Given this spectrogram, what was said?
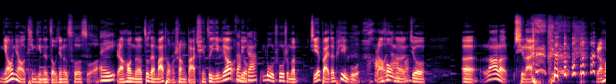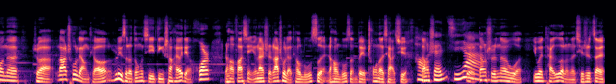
袅袅婷婷的走进了厕所，哎，然后呢坐在马桶上，把裙子一撩，就怎么着露出什么洁白的屁股，然后呢就呃拉了起来，然后呢。是吧？拉出两条绿色的东西，顶上还有点花儿，然后发现原来是拉出两条芦笋，然后芦笋被冲了下去。好神奇呀！对，当时呢，我因为太饿了呢，其实在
